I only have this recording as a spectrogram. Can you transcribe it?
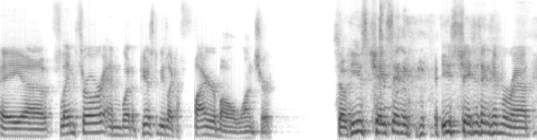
a uh, flamethrower and what appears to be like a fireball launcher. So he's chasing he's chasing him around,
